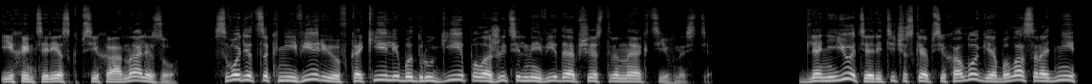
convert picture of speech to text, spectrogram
Их интерес к психоанализу сводится к неверию в какие-либо другие положительные виды общественной активности. Для нее теоретическая психология была сродни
